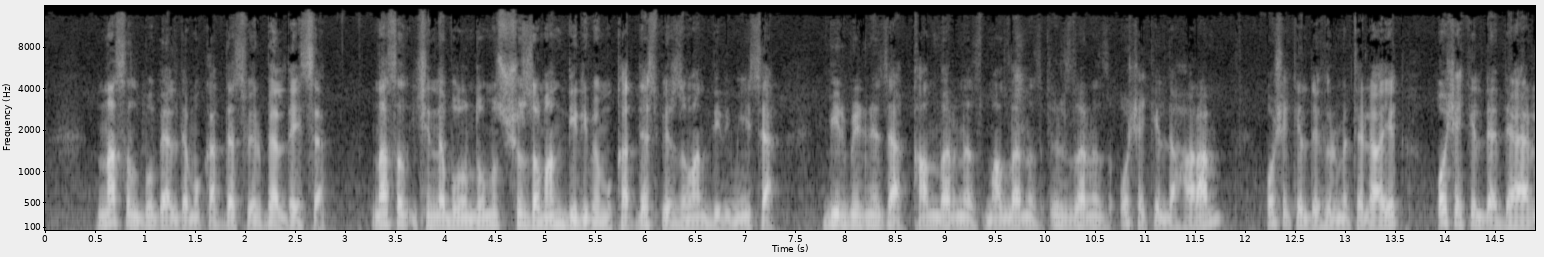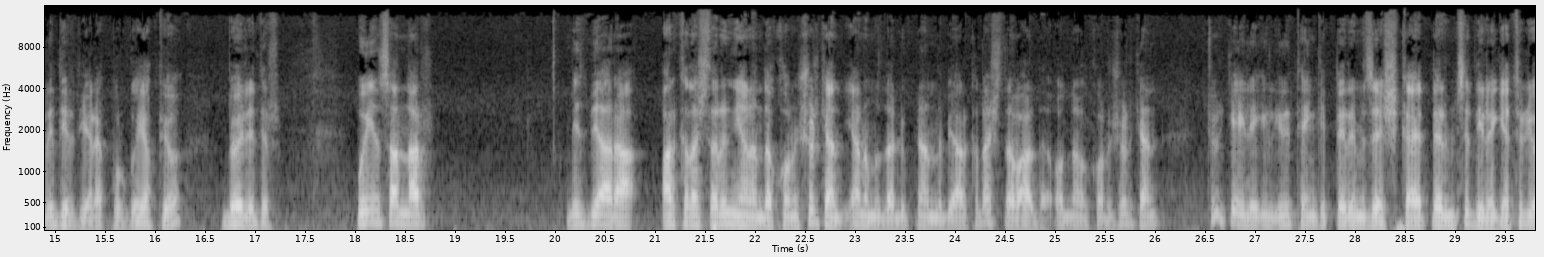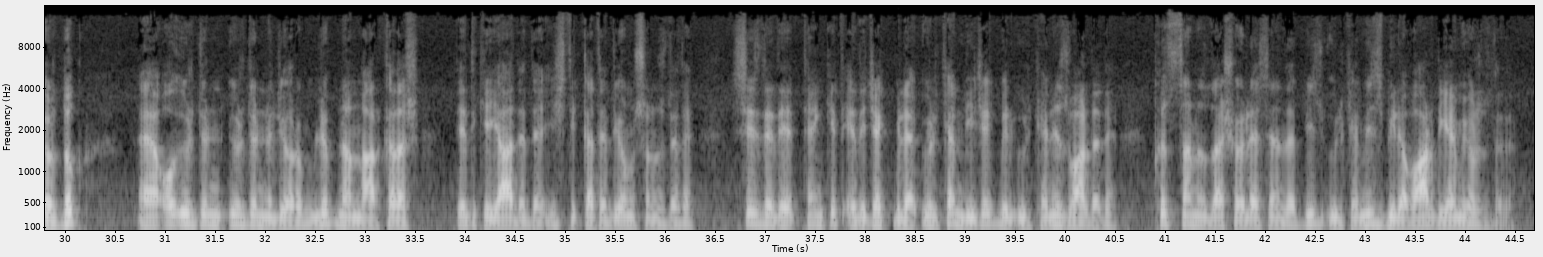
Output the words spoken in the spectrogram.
Nasıl bu belde mukaddes bir beldeyse, nasıl içinde bulunduğumuz şu zaman dilimi mukaddes bir zaman dilimi ise, birbirinize kanlarınız, mallarınız, ırzlarınız o şekilde haram, o şekilde hürmete layık, o şekilde değerlidir diyerek vurgu yapıyor. Böyledir. Bu insanlar biz bir ara arkadaşların yanında konuşurken yanımızda Lübnanlı bir arkadaş da vardı. Onunla konuşurken Türkiye ile ilgili tenkitlerimizi, şikayetlerimizi dile getiriyorduk. Ee, o Ürdün, Ürdünlü diyorum, Lübnanlı arkadaş dedi ki ya dedi hiç dikkat ediyor musunuz dedi. Siz dedi tenkit edecek bile ülkem diyecek bir ülkeniz var dedi. Kızsanız da söyleseniz de biz ülkemiz bile var diyemiyoruz dedi.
